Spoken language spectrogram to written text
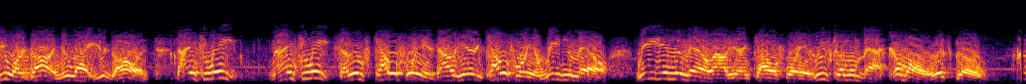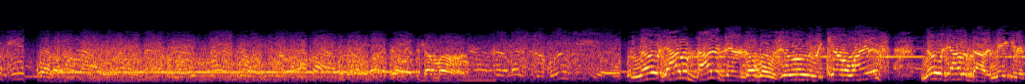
You are gone. You're right. You're gone. 928. 928. Southern Californians out here in California reading the mail. Reading the mail out here in California. Who's coming back? Come on. Let's go. No doubt about it. They're double zero in the Carolinas. No doubt about it. Making a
